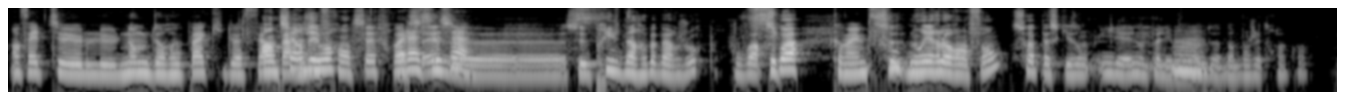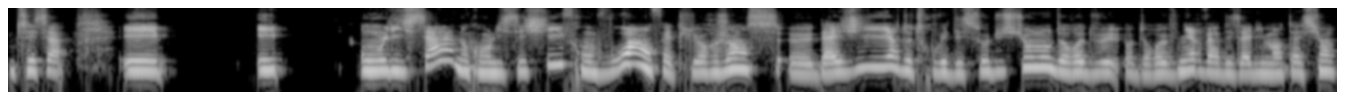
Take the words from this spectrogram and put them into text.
en fait, euh, le nombre de repas qu'ils doivent faire Un par tiers des jour. Français, françaises euh, se privent d'un repas par jour pour pouvoir soit Quand même se nourrir leur enfant, soit parce qu'ils ont, ils et elles n'ont pas les Mm. moyens de- d'en manger trois, quoi. C'est ça. Et, et on lit ça, donc on lit ces chiffres, on voit en fait l'urgence euh, d'agir, de trouver des solutions, de, de revenir vers des alimentations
